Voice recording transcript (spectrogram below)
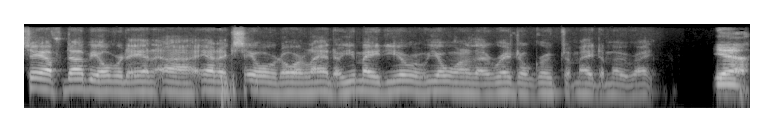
CFW over to uh, NXT over to Orlando. You made you were you're one of the original groups that made the move, right? Yeah,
